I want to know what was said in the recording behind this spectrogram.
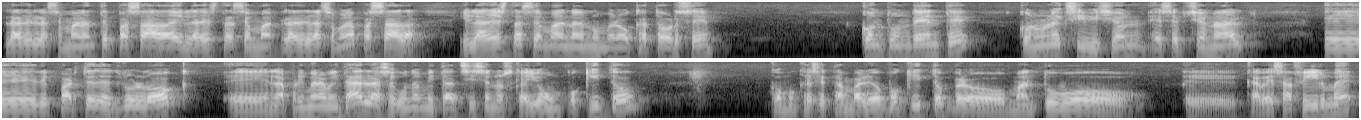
la de la semana antepasada y la de esta semana, la de la semana pasada y la de esta semana número 14, contundente, con una exhibición excepcional eh, de parte de Drew Locke en la primera mitad, la segunda mitad sí se nos cayó un poquito, como que se tambaleó poquito, pero mantuvo eh, cabeza firme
